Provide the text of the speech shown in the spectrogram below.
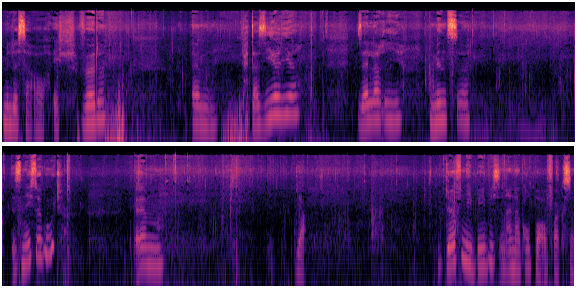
Melissa auch. Ich würde ähm, Petersilie, Sellerie, Minze ist nicht so gut. Ähm, ja. Dürfen die Babys in einer Gruppe aufwachsen?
